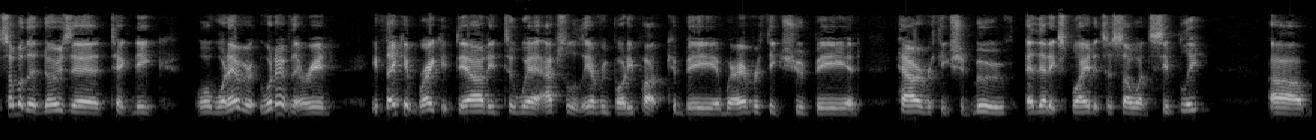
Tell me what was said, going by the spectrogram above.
someone that knows their technique or whatever, whatever they're in, if they can break it down into where absolutely every body part can be and where everything should be and how everything should move, and then explain it to someone simply, um,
